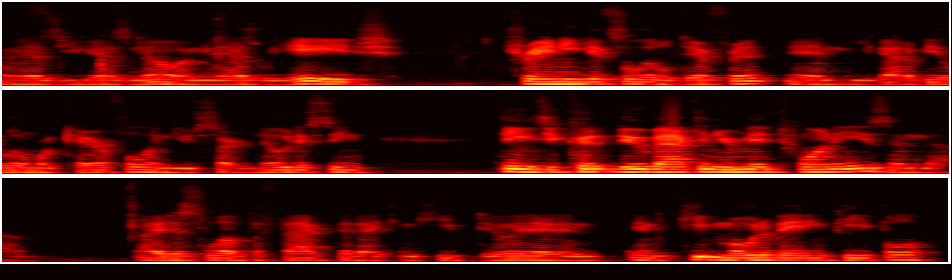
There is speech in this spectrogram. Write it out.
and as you guys know, I mean, as we age, training gets a little different, and you got to be a little more careful, and you start noticing things you couldn't do back in your mid twenties, and um, I just love the fact that I can keep doing it and, and keep motivating people.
